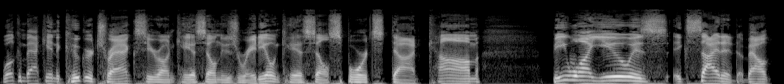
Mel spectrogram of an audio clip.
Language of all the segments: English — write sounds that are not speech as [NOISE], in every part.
Welcome back into Cougar Tracks here on KSL News Radio and KSLSports.com. BYU is excited about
